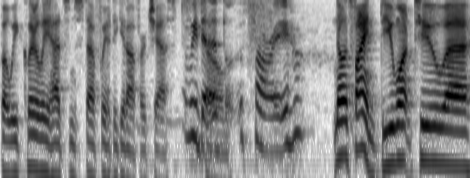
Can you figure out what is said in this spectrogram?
but we clearly had some stuff we had to get off our chests. We did. so- Sorry. No, it's fine. Do you want to uh,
